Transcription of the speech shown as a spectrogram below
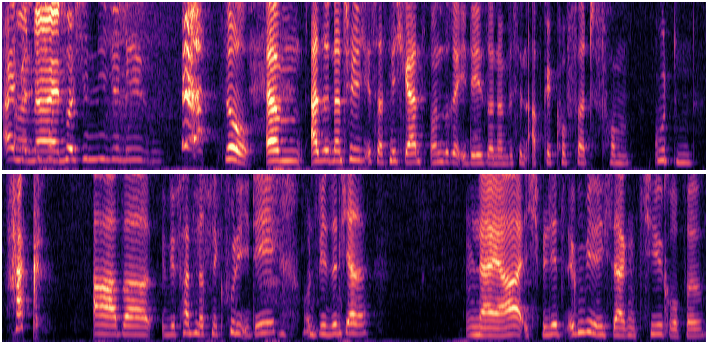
eine, Oh ich nein. habe solche nie gelesen. So, ähm, also natürlich ist das nicht ganz unsere Idee, sondern ein bisschen abgekupfert vom guten Hack. Aber wir fanden das eine coole Idee und wir sind ja, naja, ich will jetzt irgendwie nicht sagen Zielgruppe,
